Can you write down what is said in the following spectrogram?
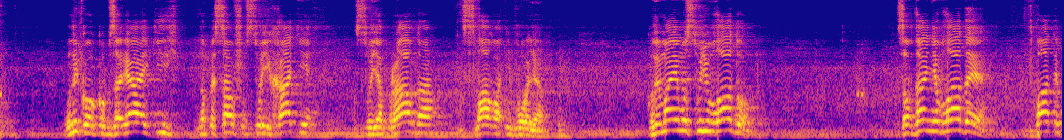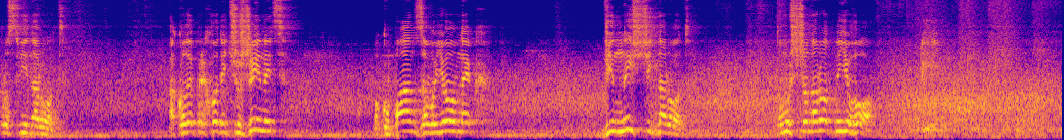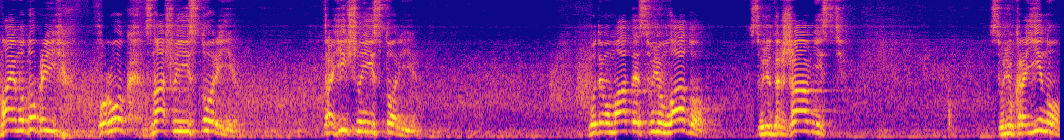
великого кобзаря, який написав, що в своїй хаті своя правда, слава і воля. Коли маємо свою владу, завдання влади дбати про свій народ. А коли приходить чужинець, окупант, завойовник, він нищить народ, тому що народ не його. Маємо добрий урок з нашої історії, трагічної історії. Будемо мати свою владу, свою державність, свою країну.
